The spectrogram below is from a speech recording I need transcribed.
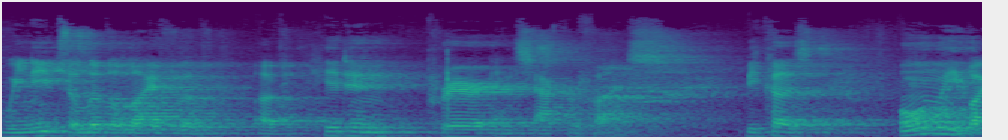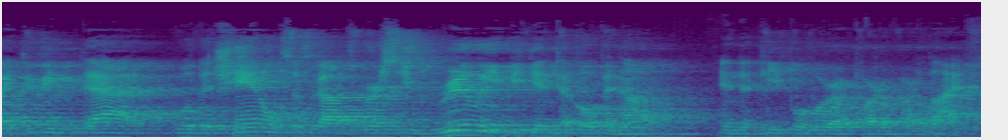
we need to live a life of, of hidden prayer and sacrifice. Because only by doing that will the channels of God's mercy really begin to open up in the people who are a part of our life.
